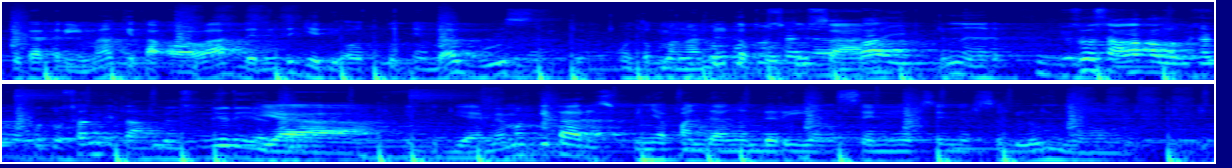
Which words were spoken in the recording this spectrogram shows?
Kita terima kita olah dan itu jadi output yang bagus gitu, untuk mengambil keputusan. baik. bener. Justru salah kalau misalnya keputusan kita ambil sendiri ya. ya itu dia. Memang kita harus punya pandangan dari yang senior senior sebelumnya gitu.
